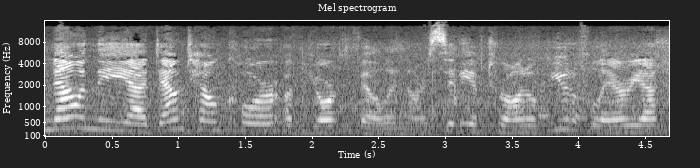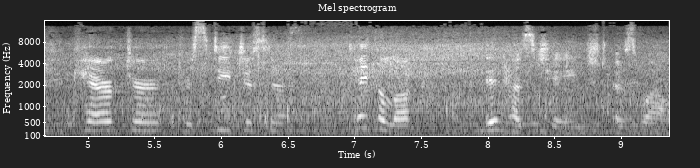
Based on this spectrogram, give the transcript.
I'm now in the uh, downtown core of Yorkville in our City of Toronto. Beautiful area, character, prestigiousness. Take a look. It has changed as well.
